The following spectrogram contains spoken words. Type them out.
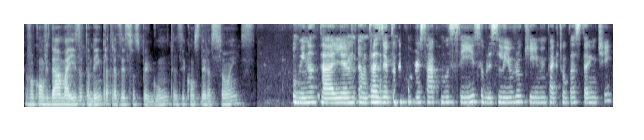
Eu vou convidar a Maísa também para trazer suas perguntas e considerações. Oi, Natália. É um prazer poder conversar com você sobre esse livro que me impactou bastante.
